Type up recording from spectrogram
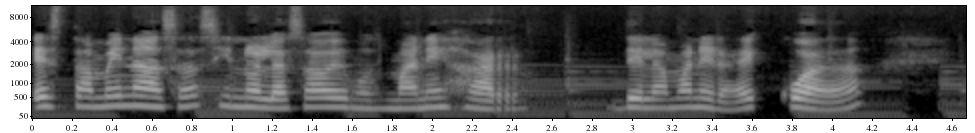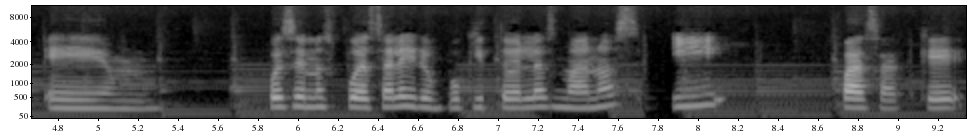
esta amenaza, si no la sabemos manejar de la manera adecuada, eh, pues se nos puede salir un poquito de las manos y pasa que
